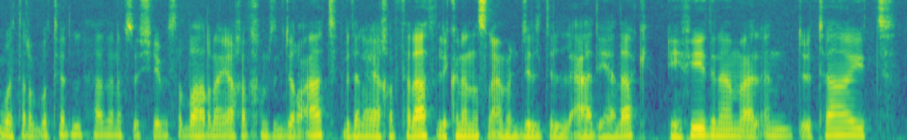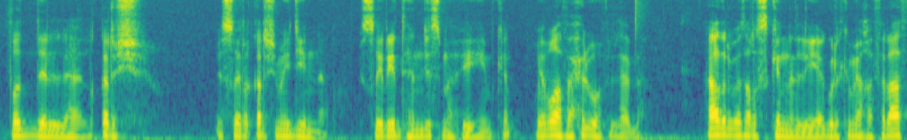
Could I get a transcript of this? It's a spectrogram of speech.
water bottle هذا نفس الشيء بس الظاهر ياخذ خمس جرعات بدل ياخذ ثلاث اللي كنا نصنع من الجلد العادي هذاك. يفيدنا مع ال antidote ضد القرش. يصير القرش ما يجينا. يصير يدهن جسمه فيه يمكن. وإضافة حلوة في اللعبة. هذا ال waterskin اللي أقول لكم ياخذ ثلاث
